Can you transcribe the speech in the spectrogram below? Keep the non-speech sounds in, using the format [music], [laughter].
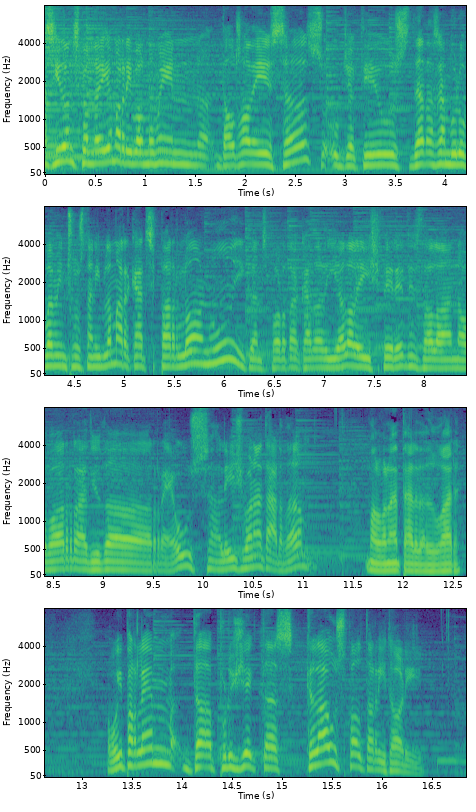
Ara sí, doncs, com dèiem, arriba el moment dels ODS, Objectius de Desenvolupament Sostenible marcats per l'ONU i que ens porta cada dia l'Aleix Pérez des de la nova ràdio de Reus. Aleix, bona tarda. Molt bona tarda, Eduard. Avui parlem de projectes claus pel territori.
